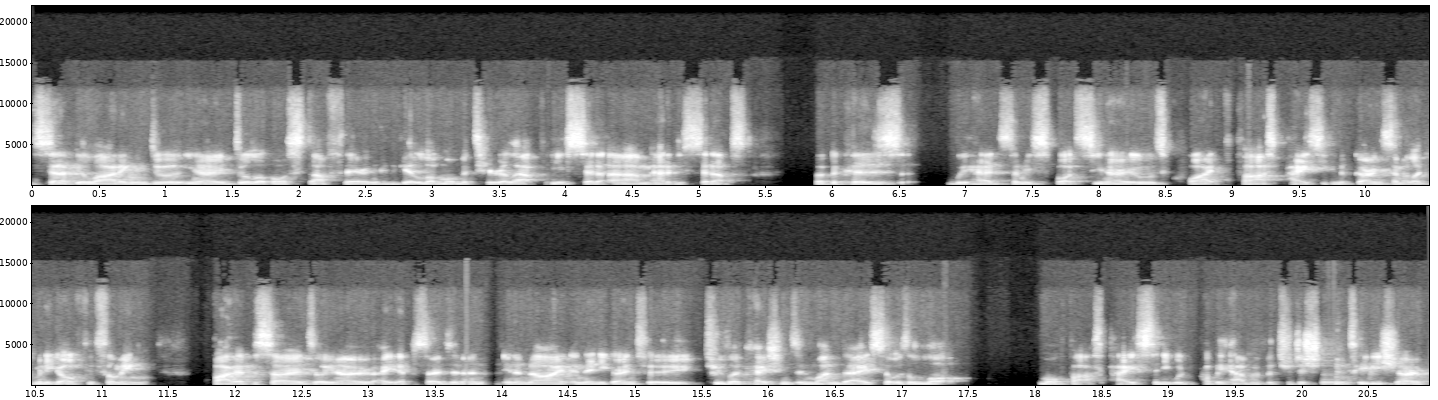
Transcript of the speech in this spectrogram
set up your lighting and do you know do a lot more stuff there and get a lot more material out for your set um, out of your setups. But because we had so many spots, you know, it was quite fast paced. You can have going somewhere like mini golf, you're filming five episodes or, you know, eight episodes in a, in a night, and then you go into two locations in one day. So it was a lot more fast paced than you would probably have of a traditional TV show.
